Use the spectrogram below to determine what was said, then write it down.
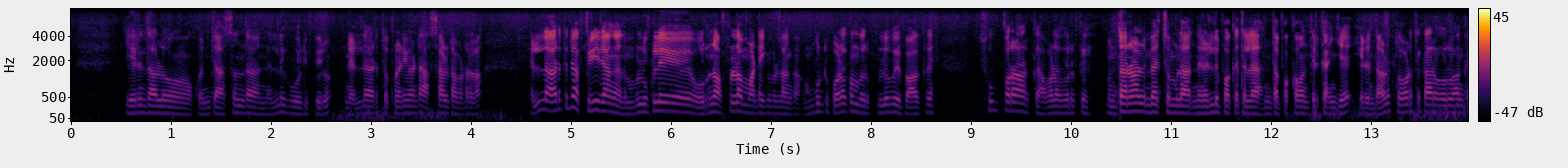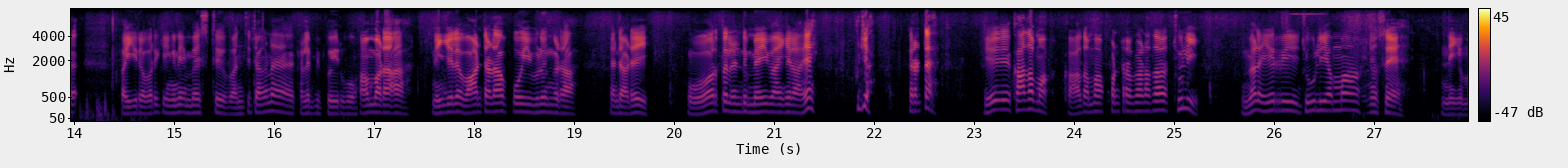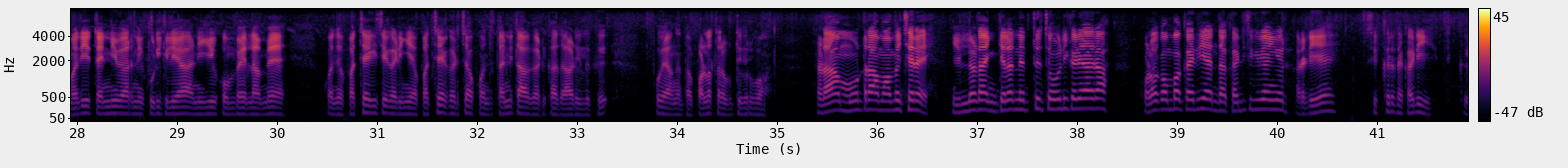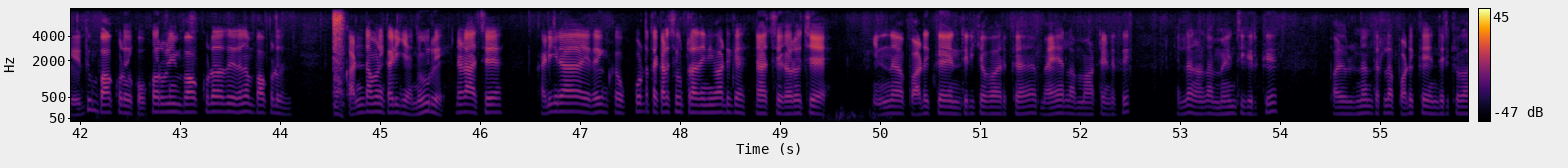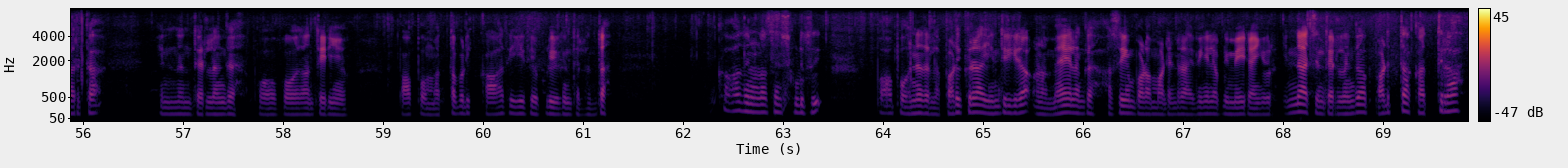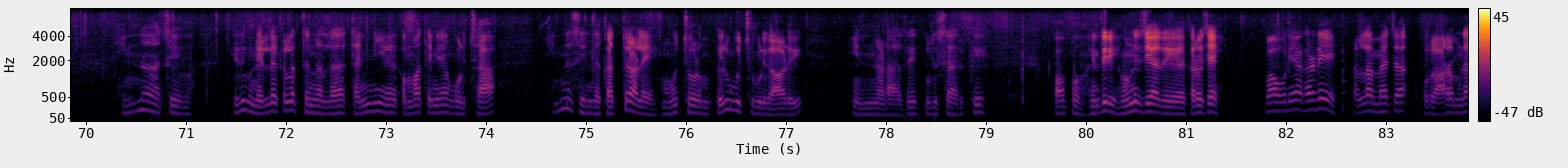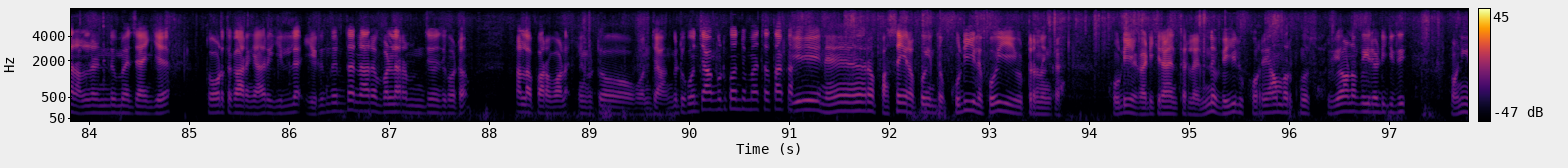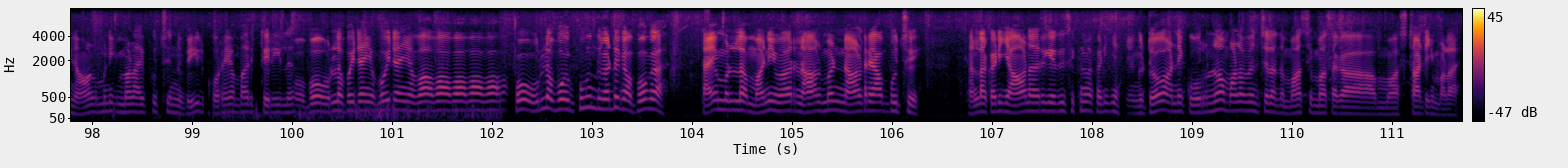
இருந்தாலும் கொஞ்சம் அசந்தா நெல்லுக்கு ஓடி போயிடும் நெல் அறுத்த பின்னாடி வேண்டாம் அசால்ட்டாக விடலாம். நெல் அறுத்துட்டா ஃப்ரீ தாங்க. அந்த முள்ளுக்குள்ளே ஒரு நாள் ஃபுல்லாக மாட்டைக்கு விடலாங்க அம்புட்டு குழக்கம்பு இருக்குள்ளே போய் பார்க்குறேன் சூப்பராக இருக்குது அவ்வளோ இருக்குது முந்தா நாள் மேய்ச்சோம்ல அந்த நெல் பக்கத்தில் அந்த பக்கம் வந்திருக்காங்க. இருந்தாலும் தோட்டத்துக்காரர் வருவாங்க. பயிரை வரைக்கும் எங்கேனே மேய்ச்சிட்டு வந்துட்டாங்கன்னா கிளம்பி போயிடுவோம் ஆமாடா நீங்களே வாண்டடா போய் விழுங்கடா. ஏண்டா டேய் ஓரத்தில் ரெண்டு மேய் வாங்கிடலாம். ஏ குஜா கரெக்டாக ஏ காதம்மா. காதம்மா பண்ணுற வேலை தான் ஜூலி மேலே ஏறி ஜூலி அம்மா. இன்னோசே இன்றைக்கி மதிய தண்ணி வேறு நீ குடிக்கலையா? நீ கொம்பை எல்லாமே கொஞ்சம் பச்சை கிச்சை கடிங்க. பச்சையை கடிச்சா கொஞ்சம் தண்ணி தாக எடுக்காது ஆடுகளுக்கு. போய் அங்கே அந்த பள்ளத்தில் விட்டுக்கிருவோம். என்னடா மூன்றாம் அமைச்சரே. இல்லைடா இங்கெல்லாம் நிறுத்து ஜோலி கிடையாதா குலக்கொம்பா கறியா? இந்த கடிச்சுக்கிறாங்க கரடியே சிக்கிறத கடி. எதுவும் பார்க்கக்கூடாது. கொக்கரவளையும் பார்க்கக்கூடாது இதெல்லாம் பார்க்கக்கூடாது. கண்டமணி கடிங்க. நூறு. என்னடா ஆச்சு? கடிக்கிறா எதையும் கூட்டத்தை கிளச்சி விட்றாது நீ வாட்டுக்கு. என்னாச்சு கருவச்சே? என்ன படுக்க எந்திரிக்கவா இருக்க? மேலே மாட்டேன்னுது. எல்லாம் நல்லா மேய்ஞ்சிக்கிருக்கு பயல் என்னன்னு தெரில படுக்க எந்திரிக்கவா இருக்கா? என்னன்னு தெரிலங்க போக போக தான் தெரியும். பார்ப்போம் மற்றபடி காது இது எப்படி இருக்குன்னு தெரிலந்தா காது நல்லா தான் சுடுது. பார்ப்போம் என்ன தெரியல படுக்கிறா எந்திரிக்கிறா ஆனால் மேலங்க அசையும் போட மாட்டேன்றா. இவங்களும் அப்படி மேய்றாங்க ஒரு என்னாச்சுன்னு தெரிலங்க படுத்தா கத்துறா. என்ன ஆச்சு எதுவும் நெல்லக்கெல்லாம் தின்னல? தண்ணி கம்மா தண்ணி தான் குடித்தா என்ன சரி இந்த கத்துறாளே. மூச்சோட பெரும்பூச்சி விடுது ஆடு. என்னடா அது புதுசாக இருக்குது பார்ப்போம் எந்திரி. ஒன்றும் செய்யாது கருவச்சே வா ஒடியா கரடி. நல்லா மேட்சா ஒரு அரை மணி நேரம் நல்லா நின்று மேட்சாங்க தோட்டத்துக்காரங்க யாரும் இல்லை. இருந்திருந்தா நேரம் வெள்ள நேரம் செஞ்சு நல்லா பரவாயில்ல. எங்கிட்ட கொஞ்சம் அங்கிட்டு கொஞ்சம் அங்கிட்டு கொஞ்சம் மேட்சா தாக்கா. ஏ நேராக பசங்களை போய் இந்த கொடியில் போய் விட்டுறணுங்க. கொடியை கடிக்கிறான்னு தெரியல. இன்னும் வெயில் குறையாம இருக்குங்க. சரியான வெயில் அடிக்குது. மணி நாலு மணிக்கு மேலே ஆகிப்போச்சு இன்னும் வெயில் குறைய மாதிரி தெரியல. ஓ, போ உள்ளே போயிட்டாங்க போயிட்டாங்க. வா வா வா வா வா. போ உள்ளே போய் புகுந்து கட்டுங்க. போங்க. டைம் இல்லை. மணி வேறு நாலு மணி நாலரை ஆகிப்போச்சு. நல்லா கடிங்க ஆனா இருக்கு எது சிக்கனா கடிங்க? எங்கிட்டோ அன்னைக்கு ஒரு நாள் மழை வந்துச்சு அந்த மாசி மாதக்கா ஸ்டார்டிங் மழை.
